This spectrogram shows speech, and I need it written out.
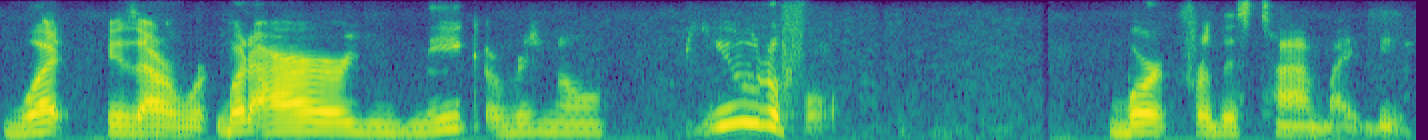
what is our work, what our unique, original, beautiful work for this time might be.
